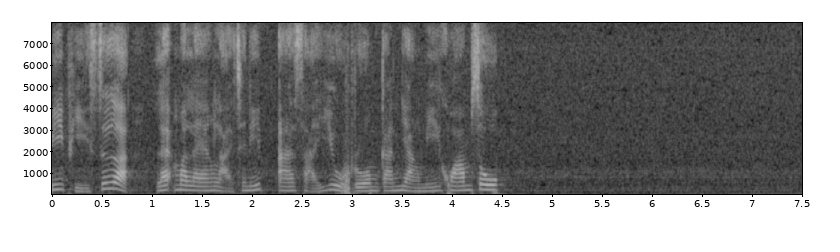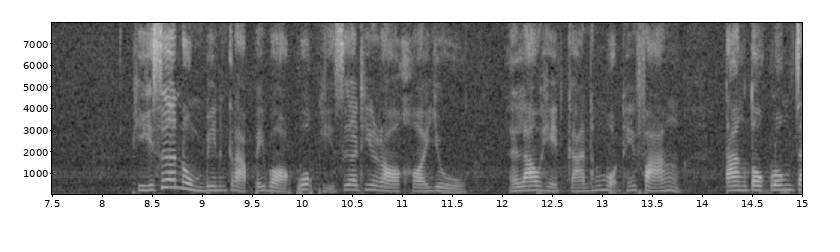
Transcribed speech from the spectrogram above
มีผีเสื้อและแมลงหลายชนิดอาศัยอยู่รวมกันอย่างมีความสุข ผีเสื้อหนุ่มบินกลับไปบอกพวกผีเสื้อที่รอคอยอยู่ และเล่าเหตุการณ์ทั้งหมดให้ฟัง ต่างตกลงใจ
